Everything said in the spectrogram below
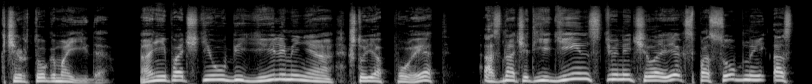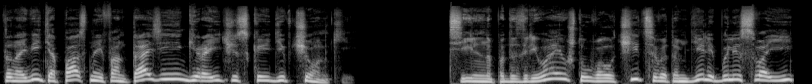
к чертогам Аида. Они почти убедили меня, что я поэт, а значит, единственный человек, способный остановить опасные фантазии героической девчонки. Сильно подозреваю, что у волчицы в этом деле были свои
